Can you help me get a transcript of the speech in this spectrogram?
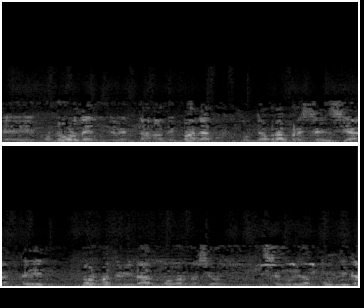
eh, con orden, de venta adecuada, donde habrá presencia de normatividad, gobernación y seguridad pública.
